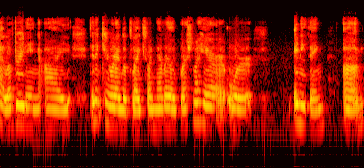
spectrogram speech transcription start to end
I loved reading. I didn't care what I looked like, so I never like brushed my hair or anything. Um,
